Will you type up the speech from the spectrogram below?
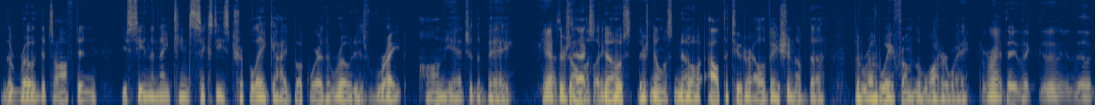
the road that's often you see in the 1960s AAA guidebook where the road is right on the edge of the bay? Yes, there's exactly. almost no there's almost no altitude or elevation of the the roadway from the waterway. Right. The the the the,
